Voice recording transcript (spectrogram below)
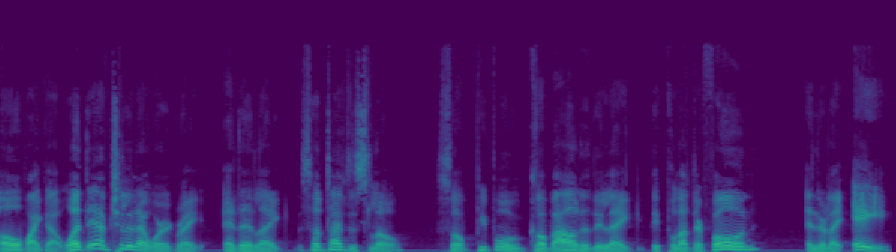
Oh my god! One day I'm chilling at work, right? And then like sometimes it's slow, so people come out and they like they pull out their phone and they're like, "Hey,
